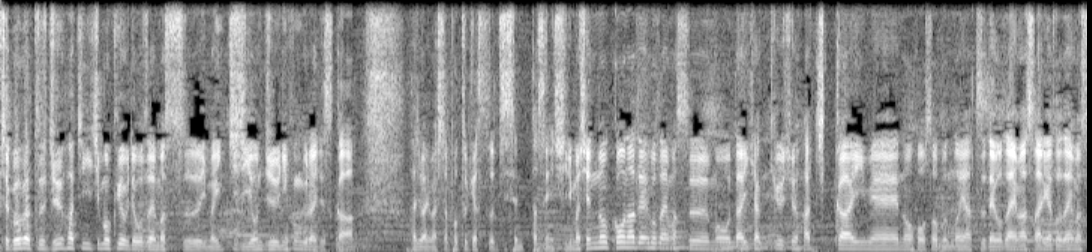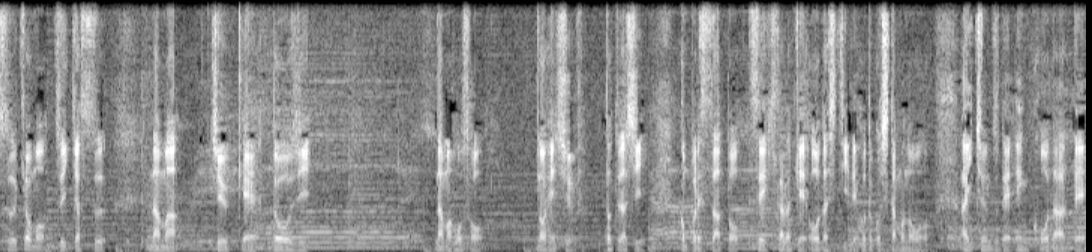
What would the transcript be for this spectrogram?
ました。5月18日木曜日でございます。今1時42分ぐらいですか。始まりました。ポッドキャスト自せん他せん知りましぇんのコーナーでございます。もう第198回目の放送分のやつでございます。ありがとうございます。今日もツイキャス生中継同時生放送の編集取って出しコンプレッサーと正規化だけ Audacity で施したものを iTunes でエンコーダーで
